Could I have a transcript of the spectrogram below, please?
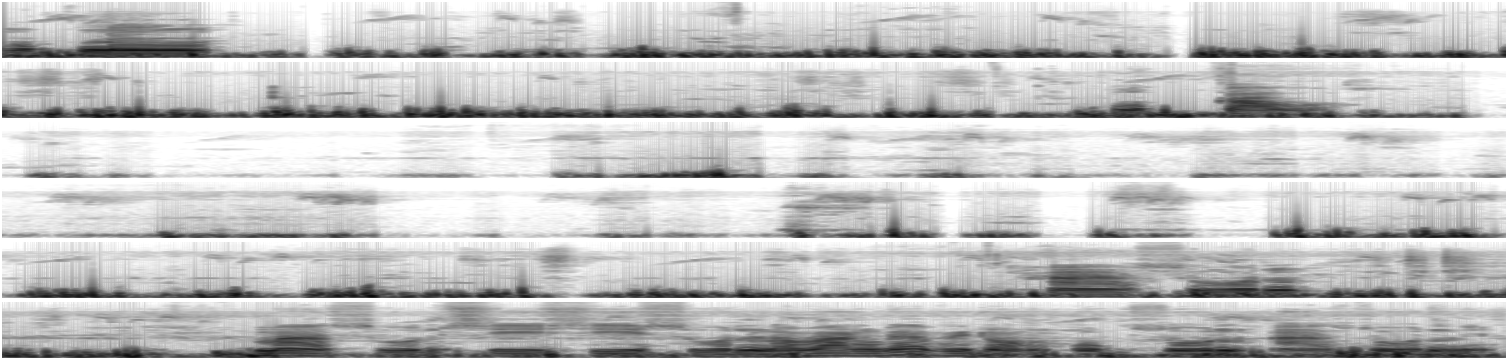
หกหนึ่งหก เก้าห้าศูนย์มาศูนย์สี่สี่ศูนย์ระวังเด้พี่น้องหกศูนย์ห้าศูนย์เนี่ย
